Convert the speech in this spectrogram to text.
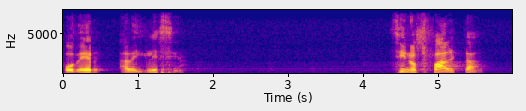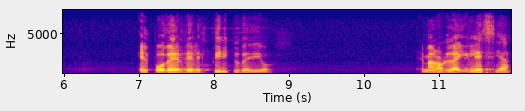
poder a la iglesia. Si nos falta el poder del Espíritu de Dios, hermanos, la iglesia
